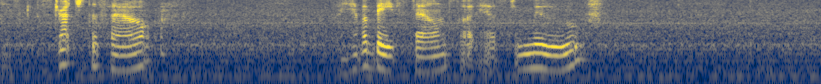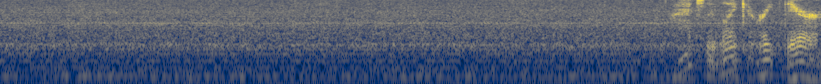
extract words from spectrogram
I'm just going to stretch this out. I have a base down, so it has to move. Actually like it right there.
